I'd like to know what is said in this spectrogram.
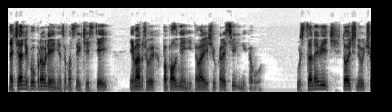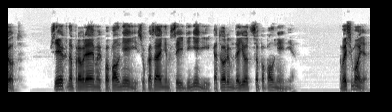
Начальнику управления запасных частей и маршевых пополнений товарищу Красильникову установить точный учет всех направляемых пополнений с указанием соединений, которым дается пополнение. Восьмое.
